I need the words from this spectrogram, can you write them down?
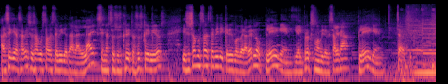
Así que ya sabéis, si os ha gustado este vídeo, dale al like, si no estáis suscritos, suscribiros. Y si os ha gustado este vídeo y queréis volver a verlo, play again. Y el próximo vídeo que salga, play again. Chao chicos.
